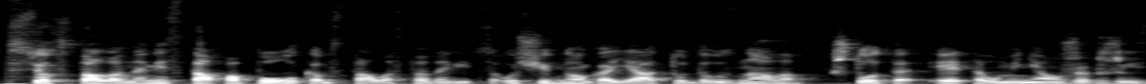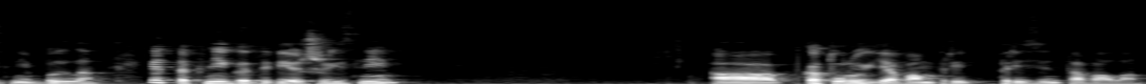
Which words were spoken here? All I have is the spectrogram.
Все встало на места, по полкам стало становиться. Очень много я оттуда узнала. Что-то это у меня уже в жизни было. Это книга «Две жизни», э, которую я вам презентовала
